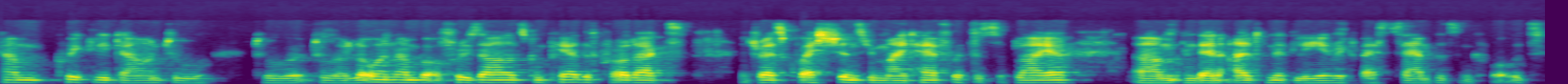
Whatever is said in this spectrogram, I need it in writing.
come quickly down to, to, to a lower number of results, compare the products, address questions you might have with the supplier, and then ultimately request samples and quotes.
